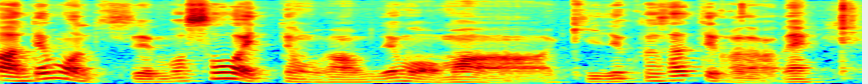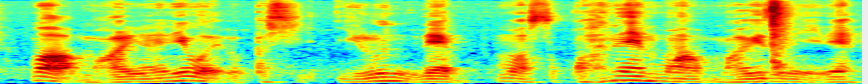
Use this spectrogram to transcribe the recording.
まあでもですね、もうそうは言っても、まあ、でもまあ、聞いてくださってる方がね、まあ、周りにもやっぱしいるんで、まあそこはね、まあ曲げずにね、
